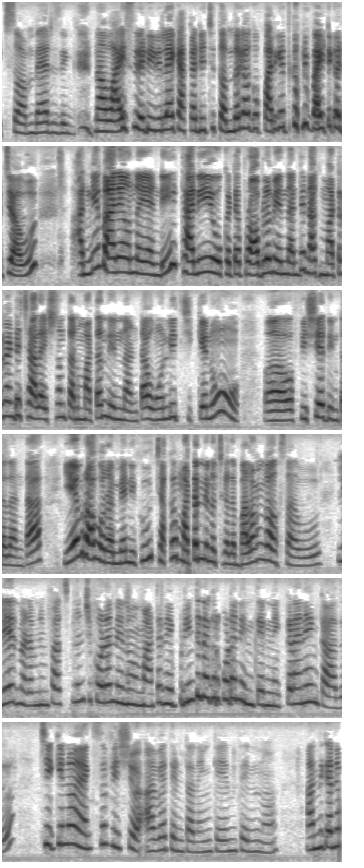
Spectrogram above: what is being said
ఇట్స్ సో అంబారసింగ్ నా వాయిస్ రెడీ లేక అక్కడి నుంచి తొందరగా ఒక పరిగెత్తుకొని బయటకు వచ్చావు. అన్నీ బాగానే ఉన్నాయండి. కానీ ఒకటే ప్రాబ్లం ఏంటంటే నాకు మటన్ అంటే చాలా ఇష్టం. తను మటన్ తిందంట. ఓన్లీ చికెను ఫిషే తింటదంట. ఏం రావు రమ్య నీకు చక్కగా మటన్ తినొచ్చు కదా బలంగా వస్తావు. లేదు మేడం నేను ఫస్ట్ నుంచి కూడా నేను మటన్ ఎప్పుడు ఇంటి దగ్గర కూడా నేను తిన్ను ఇక్కడనేం కాదు. చికెన్ ఎగ్స్ ఫిష్ అవే తింటాను ఇంకేం తిన్ను. అందుకనే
